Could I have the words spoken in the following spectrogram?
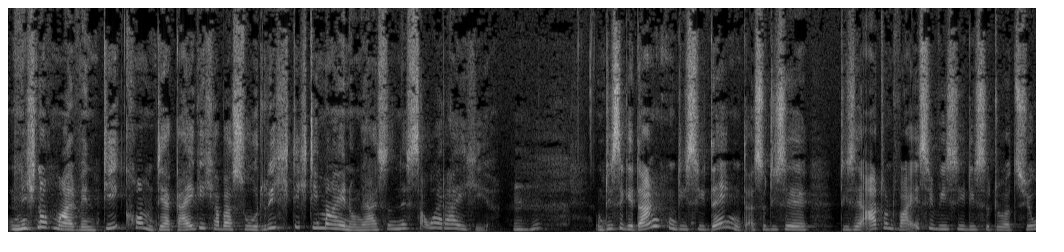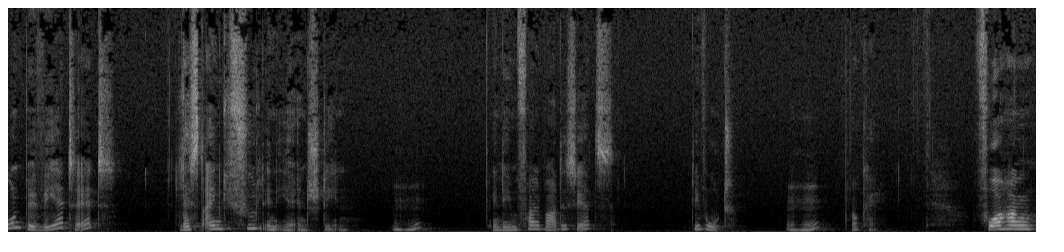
nicht nochmal, wenn die kommt, der geige ich aber so richtig die Meinung. Ja, es ist eine Sauerei hier. Mhm. Und diese Gedanken, die sie denkt, also diese, diese Art und Weise, wie sie die Situation bewertet, lässt ein Gefühl in ihr entstehen. Mhm. In dem Fall war das jetzt die Wut. Mhm. Okay. Vorhang,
